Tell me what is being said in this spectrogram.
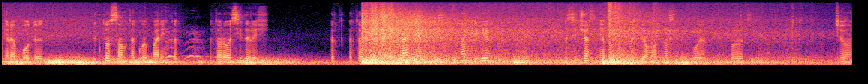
не работает. Ты кто сам такой парень, ко- которого Сидорович, ко- который в сознании, нам но сейчас необходим подъем от нас двое строится. Все.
